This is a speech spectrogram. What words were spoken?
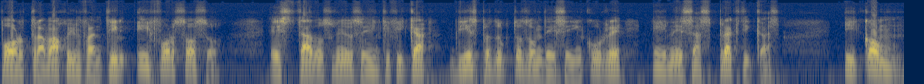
por trabajo infantil y forzoso. Estados Unidos identifica 10 productos donde se incurre en esas prácticas. ICOM,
